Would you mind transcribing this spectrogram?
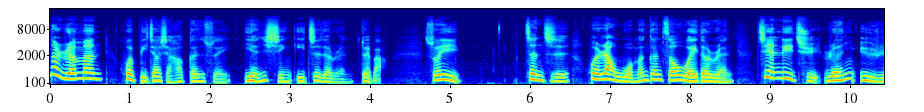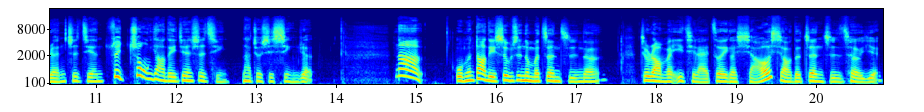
那人们会比较想要跟随言行一致的人，对吧？所以正直会让我们跟周围的人建立起人与人之间最重要的一件事情，那就是信任。那我们到底是不是那么正直呢？就让我们一起来做一个小小的政治测验。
